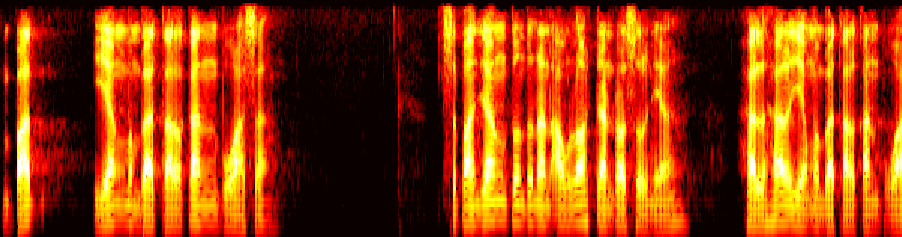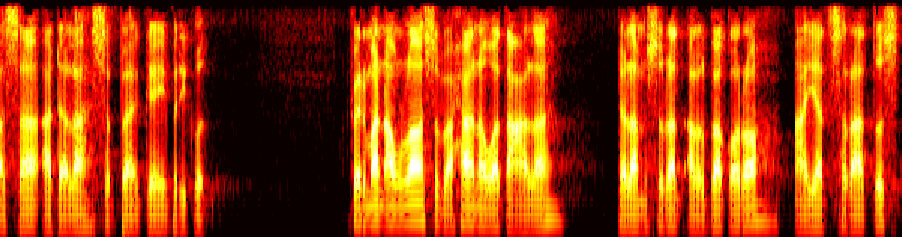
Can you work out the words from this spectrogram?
4. Yang membatalkan puasa. Sepanjang tuntunan Allah dan Rasulnya, hal-hal yang membatalkan puasa adalah sebagai berikut. Firman Allah subhanahu wa ta'ala, dalam surat Al-Baqarah ayat 187.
